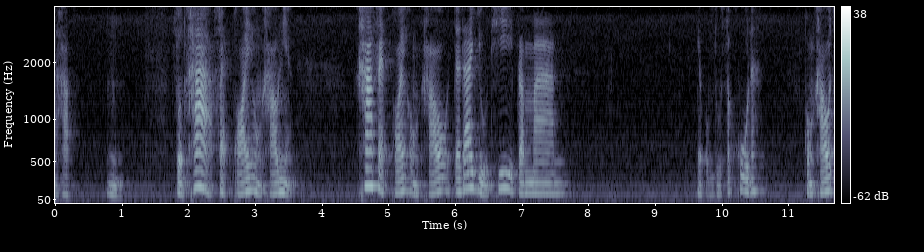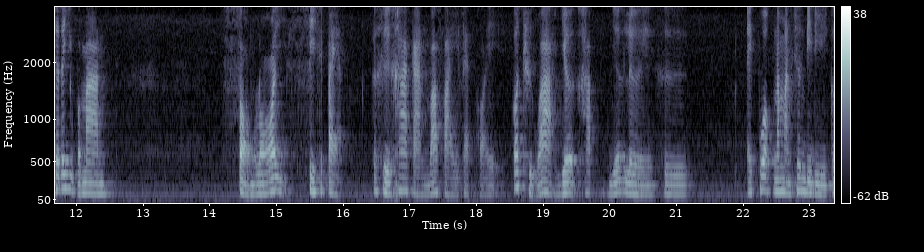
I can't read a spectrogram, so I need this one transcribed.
นะครับอืมส่วนค่า Fat Point ของเขาเนี่ย ค่า Fat Point ของเขาจะได้อยู่ที่ประมาณ เดี๋ยวผมดูสักครู่นะ ของเขาจะได้อยู่ประมาณ 248 ก็คือค่าการว่าไฟ Fat Point ก็ถือว่าเยอะครับ เยอะเลยคือไอ้พวกน้ำมันเครื่องดีๆ ก็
